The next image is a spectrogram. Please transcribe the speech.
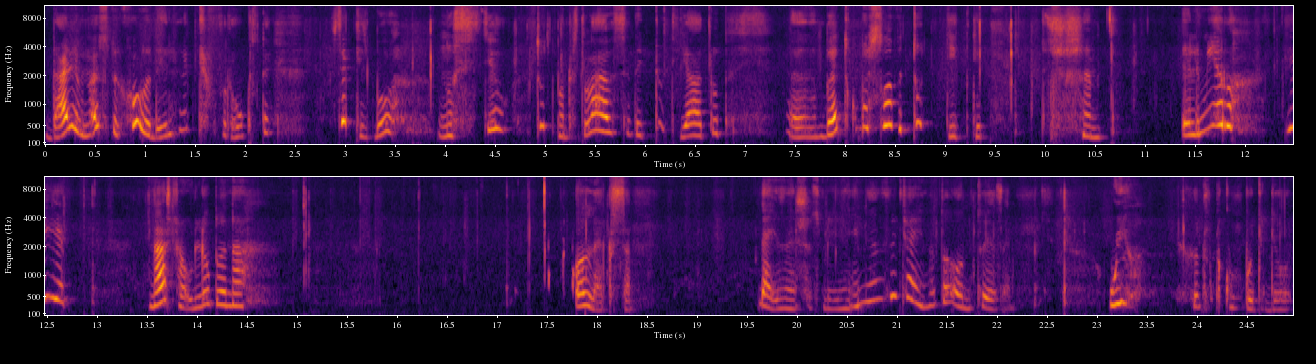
Далі в нас тут холодильник, фрукти, всякий бо ну, стіл. Тут Мирослав сидить, тут я, тут е, Бетко Мирослави, тут дітки. Ще Ельмір і наша улюблена Олекса. Да, я знаю, що собі ім'я звичайно, то он то я знаю. Ой, що тут компотик делает?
